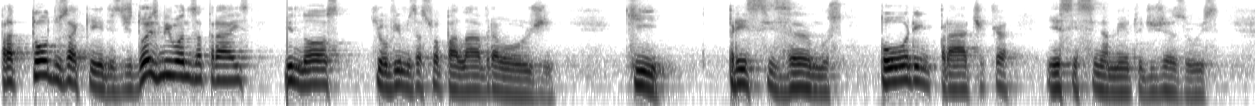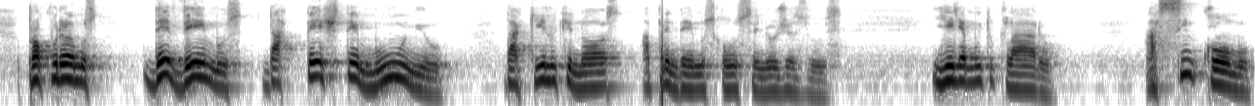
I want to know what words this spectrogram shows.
para todos aqueles de dois mil anos atrás e nós que ouvimos a Sua palavra hoje, que precisamos pôr em prática esse ensinamento de Jesus. Procuramos, devemos dar testemunho daquilo que nós aprendemos com o Senhor Jesus. E ele é muito claro. Assim como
